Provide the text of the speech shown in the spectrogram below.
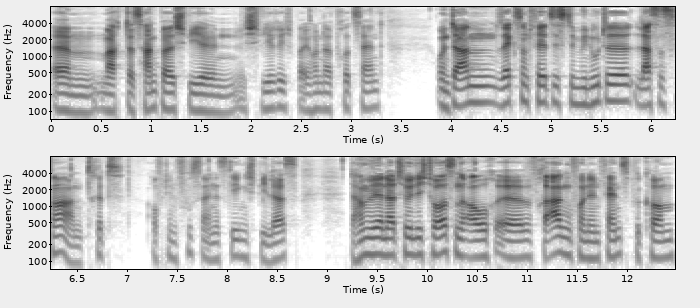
Ähm, macht das Handballspielen schwierig bei 100 Prozent. Und dann 46. Minute, lass es fahren, tritt auf den Fuß seines Gegenspielers. Da haben wir natürlich, Thorsten, auch äh, Fragen von den Fans bekommen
